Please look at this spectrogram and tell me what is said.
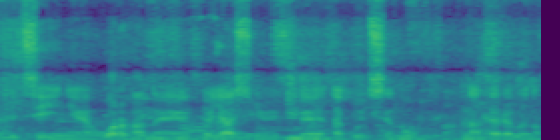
офіційні органи, пояснюючи таку ціну на деревину.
